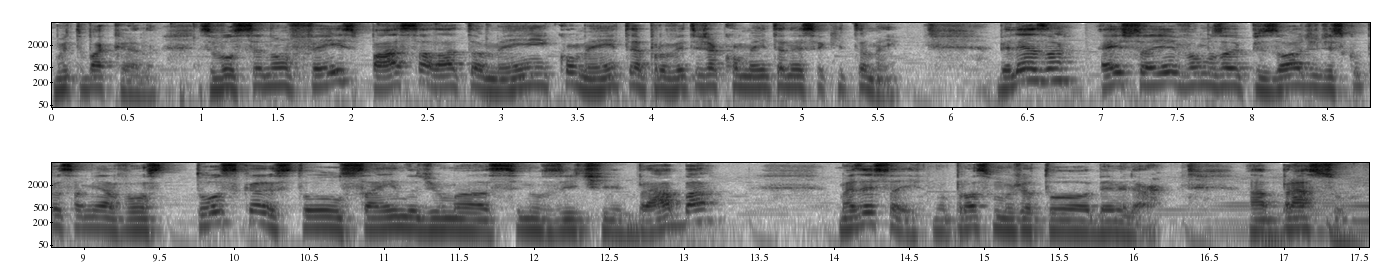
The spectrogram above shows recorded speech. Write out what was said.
Muito bacana. Se você não fez, passa lá também e comenta. Aproveita e já comenta nesse aqui também. Beleza? É isso aí, vamos ao episódio. Desculpa essa minha voz tosca, estou saindo de uma sinusite braba. Mas é isso aí, no próximo já tô bem melhor. Abraço!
